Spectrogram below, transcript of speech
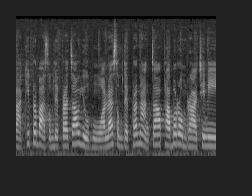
กาสที่พระบาทสมเด็จพระเจ้าอยู่หัว และสมเด็จพระนางเจ้าพระบรมราชินี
